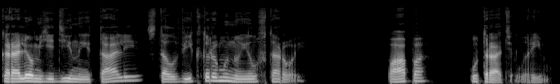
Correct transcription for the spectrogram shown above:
Королем единой Италии стал Виктор Эммануил II. Папа утратил Рим.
